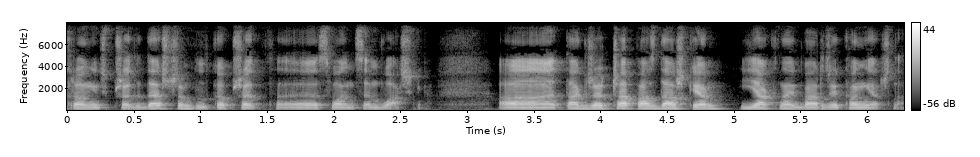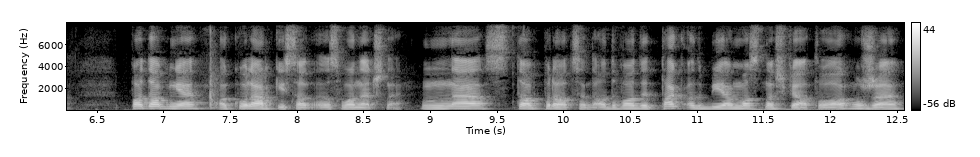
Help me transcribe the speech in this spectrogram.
chronić przed deszczem, tylko przed e, słońcem właśnie. E, także czapa z daszkiem jak najbardziej konieczna. Podobnie okularki słoneczne. Na 100% od wody tak odbija mocno światło, że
